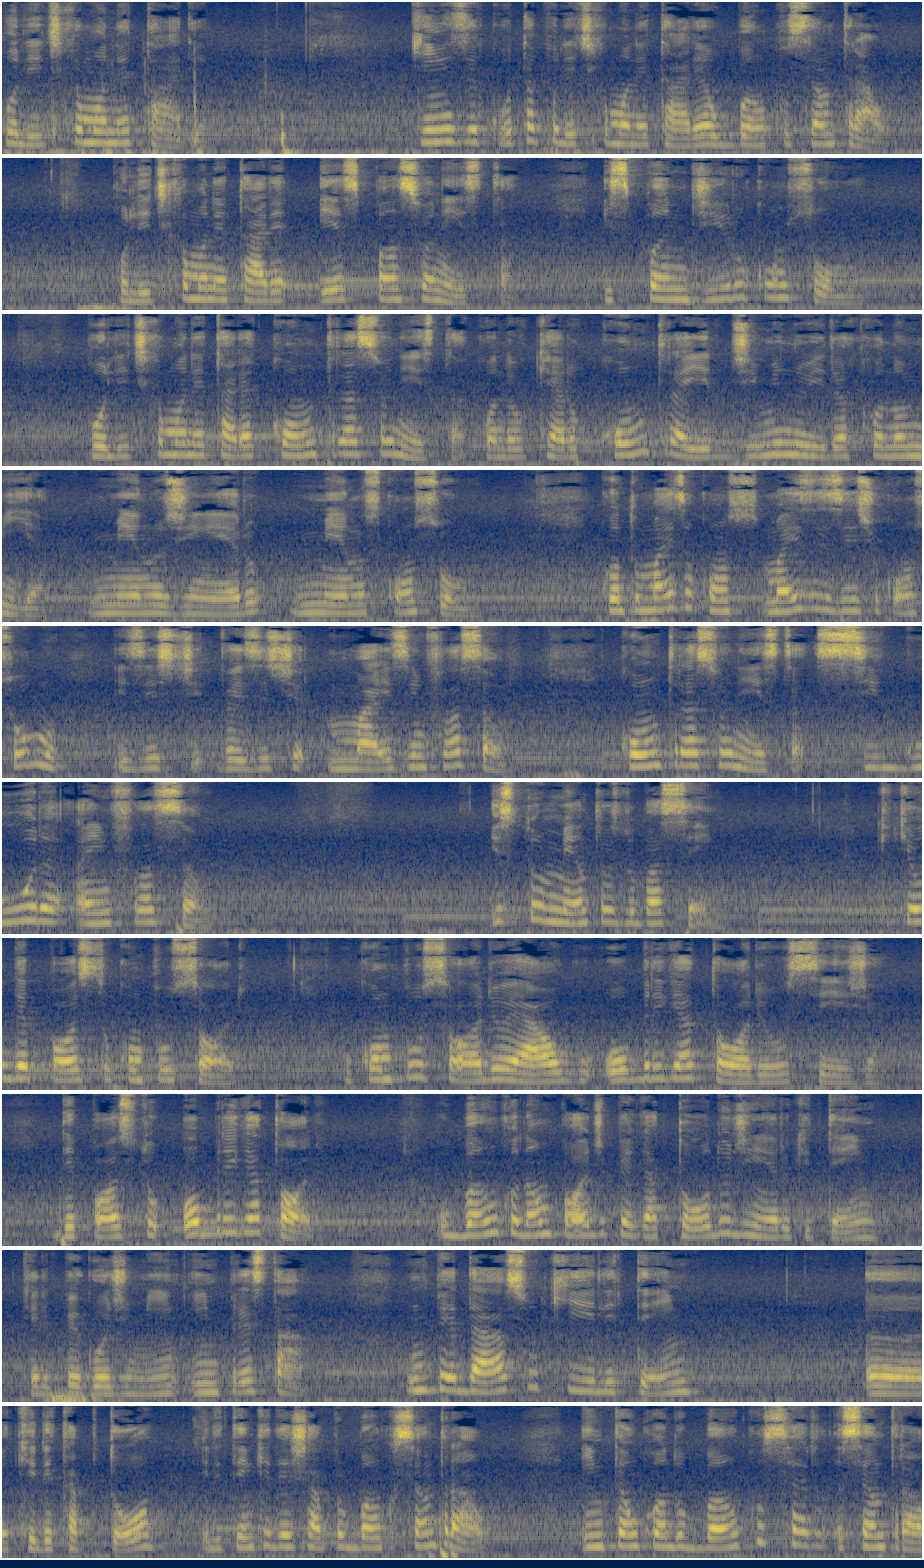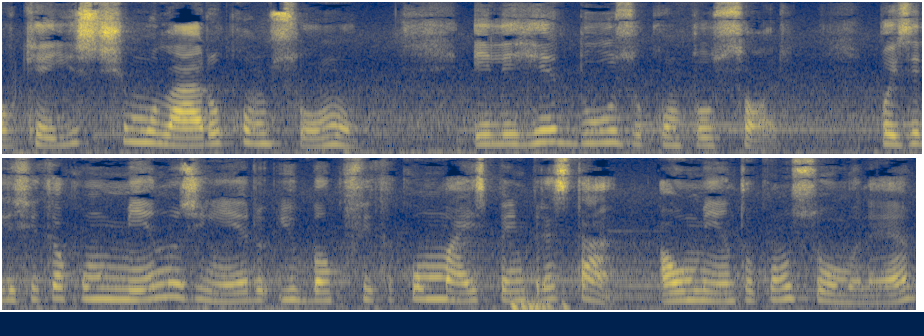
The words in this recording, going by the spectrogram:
Política monetária. Quem executa a política monetária é o Banco Central. Política monetária expansionista. Expandir o consumo. Política monetária contracionista. Quando eu quero contrair, diminuir a economia. Menos dinheiro, menos consumo. Quanto mais, mais existe o consumo, existe, vai existir mais inflação. Contracionista. Segura a inflação. Instrumentos do Bacen. O que é o depósito compulsório? O compulsório é algo obrigatório, ou seja, depósito obrigatório. O banco não pode pegar todo o dinheiro que tem, que ele pegou de mim, e emprestar. Um pedaço que ele tem, uh, que ele captou, ele tem que deixar para o Banco Central. Então, quando o Banco Central quer estimular o consumo, ele reduz o compulsório, pois ele fica com menos dinheiro e o banco fica com mais para emprestar, aumenta o consumo, né?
